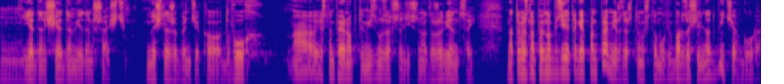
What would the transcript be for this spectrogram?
mm, 1,7, 1,6. Myślę, że będzie koło dwóch, a jestem pełen optymizmu, zawsze liczę na to, że więcej. Natomiast na pewno będzie, tak jak pan premier zresztą już to mówił, bardzo silne odbicie w górę.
